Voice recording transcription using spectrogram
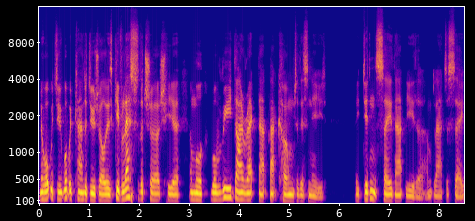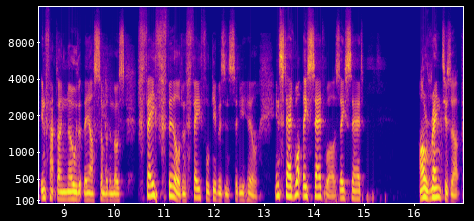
You know, what we do, what we plan to do, Joel, is give less to the church here and we'll, we'll redirect that back home to this need. They didn't say that either, I'm glad to say. In fact, I know that they are some of the most faith filled and faithful givers in City Hill. Instead, what they said was, they said, Our rent is up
